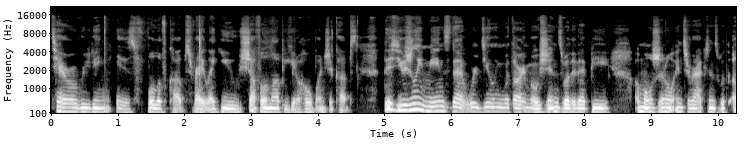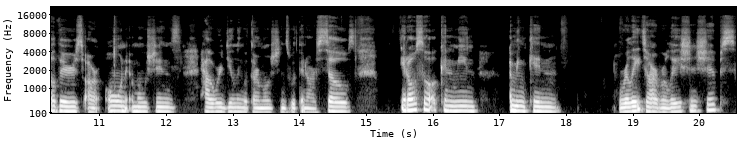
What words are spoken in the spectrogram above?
tarot reading is full of cups, right? Like you shuffle them up, you get a whole bunch of cups. This usually means that we're dealing with our emotions, whether that be emotional interactions with others, our own emotions, how we're dealing with our emotions within ourselves. It also can mean, I mean, can relate to our relationships.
